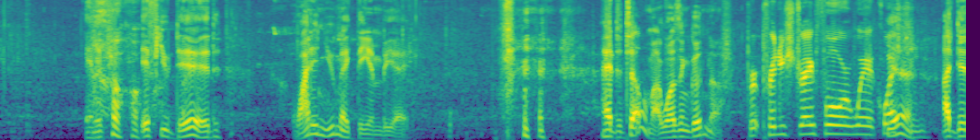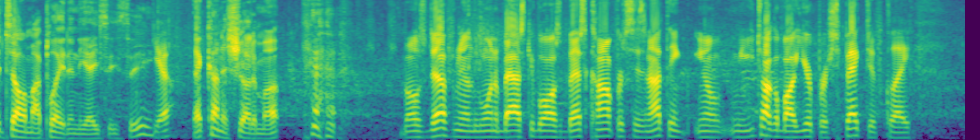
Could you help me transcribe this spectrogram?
And if if you did, why didn't you make the NBA? I had to tell him I wasn't good enough. Pr- pretty straightforward way of Yeah. I did tell him I played in the ACC. Yeah. That kind of shut him up. Most definitely one of basketball's best conferences, and I think you know when you talk about your perspective, Clay.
